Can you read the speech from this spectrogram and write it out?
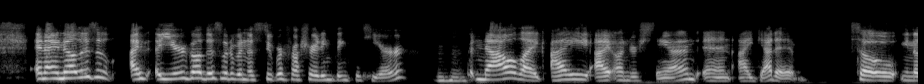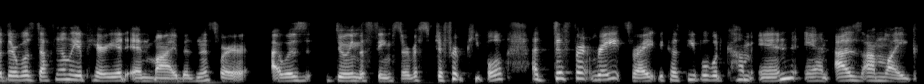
and I know this is I, a year ago, this would have been a super frustrating thing to hear. Mm-hmm. But now like I I understand and I get it. So, you know, there was definitely a period in my business where I was doing the same service to different people at different rates, right? Because people would come in and as I'm like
